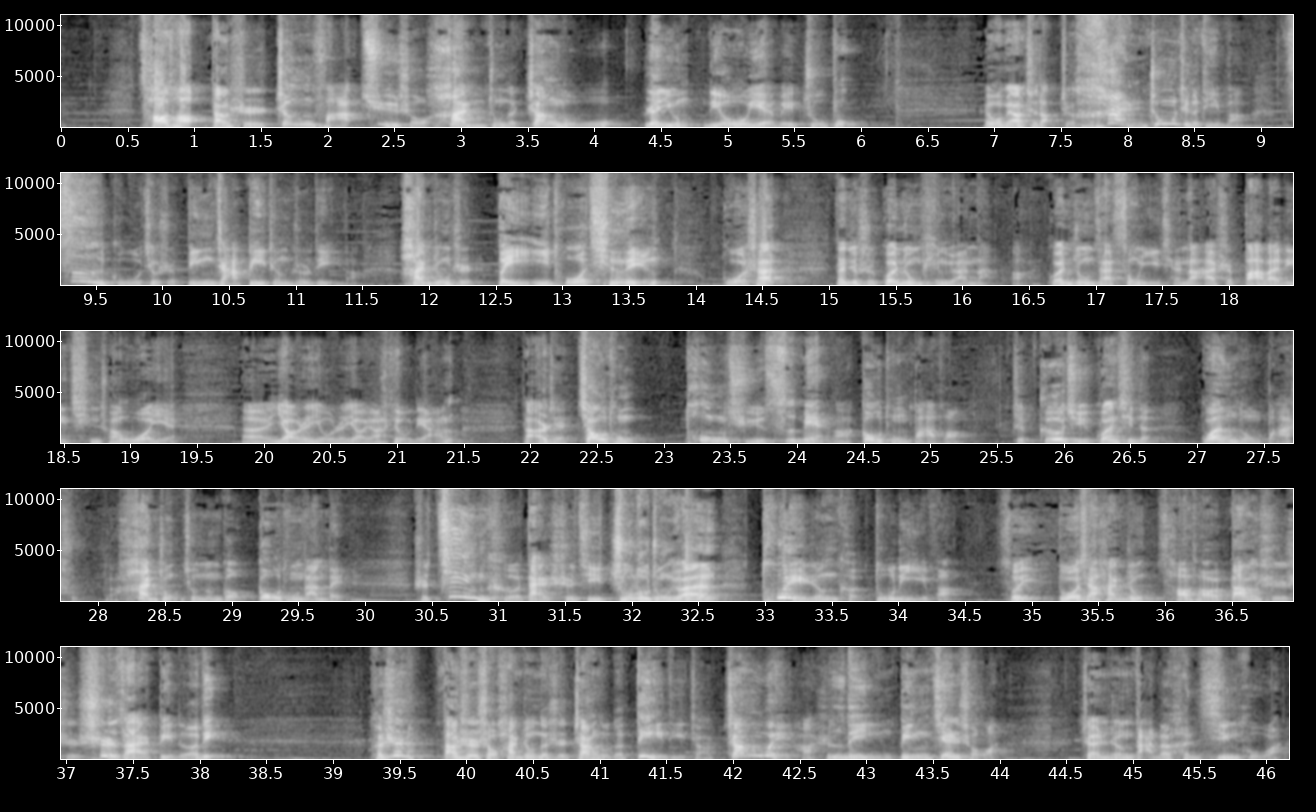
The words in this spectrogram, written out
曹操当时征伐据守汉中的张鲁，任用刘烨为主簿。哎，我们要知道，这个汉中这个地方自古就是兵家必争之地啊。汉中是北依托秦岭，过山那就是关中平原呐。啊，关中在宋以前呢，还是八百里秦川沃野，呃，要人有人，要羊有粮。那而且交通通衢四面啊，沟通八方，这割据关系的关陇巴蜀，汉中就能够沟通南北，是进可待时机，逐鹿中原，退仍可独立一方。所以夺下汉中，曹操当时是势在必得的。可是呢，当时守汉中的是张鲁的弟弟，叫张卫啊，是领兵坚守啊，战争打得很辛苦啊。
